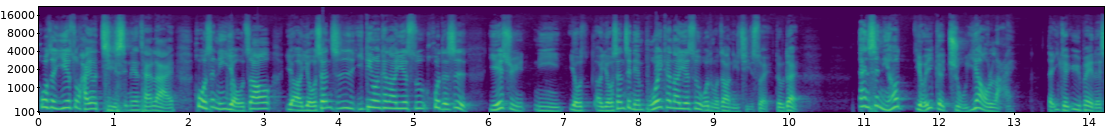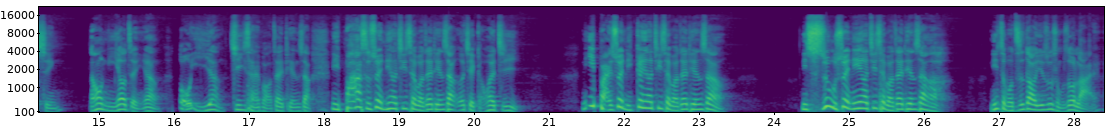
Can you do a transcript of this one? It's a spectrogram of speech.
或者耶稣还有几十年才来，或者是你有朝有有生之日一定会看到耶稣，或者是也许你有呃有生之年不会看到耶稣，我怎么知道你几岁？对不对？但是你要有一个主要来的一个预备的心，然后你要怎样？都一样，积财宝在天上。你八十岁，你要积财宝在天上，而且赶快积。你一百岁，你更要积财宝在天上。你十五岁，你也要积财宝在天上啊！你怎么知道耶稣什么时候来，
